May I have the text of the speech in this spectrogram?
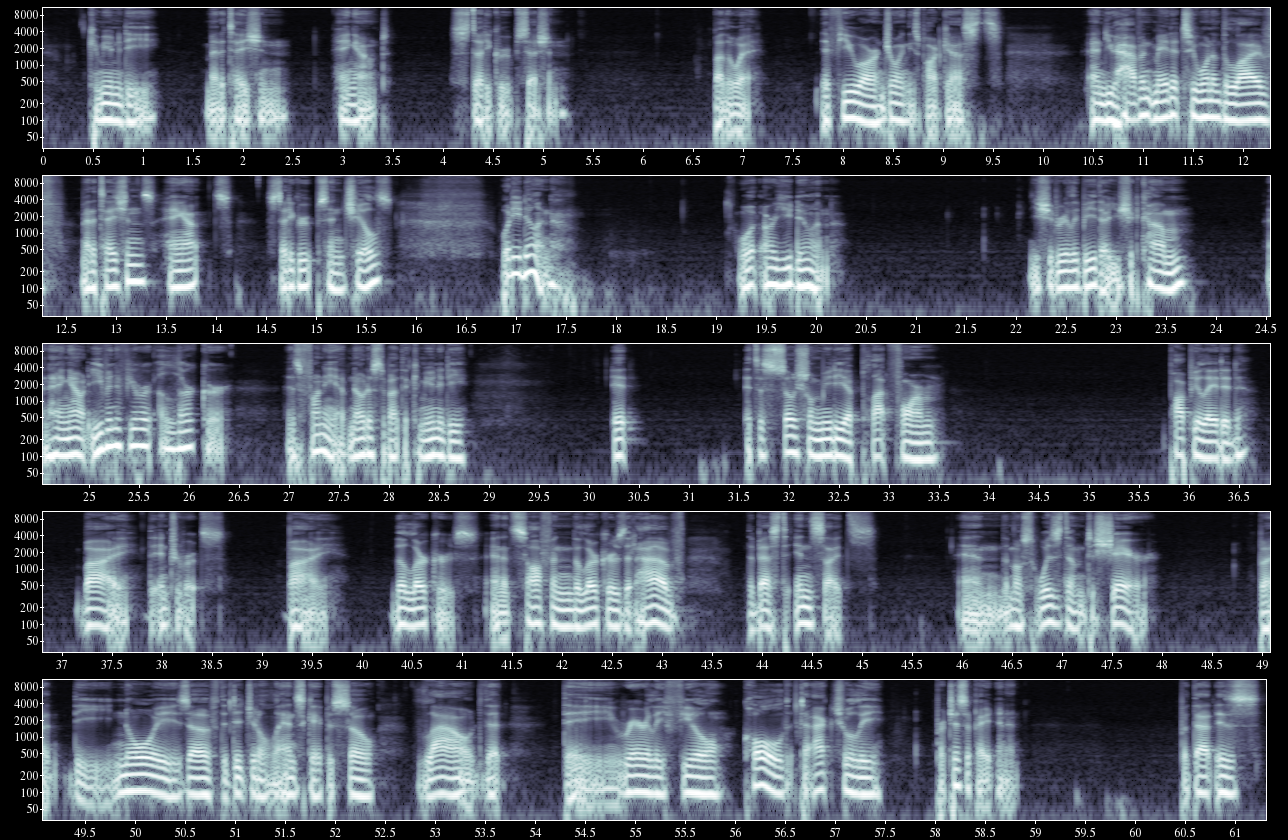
community meditation hangout study group session. By the way, if you are enjoying these podcasts and you haven't made it to one of the live meditations, hangouts, study groups, and chills, what are you doing? What are you doing? You should really be there. You should come and hang out, even if you're a lurker. It's funny, I've noticed about the community. It it's a social media platform populated by the introverts, by the lurkers. And it's often the lurkers that have the best insights and the most wisdom to share. But the noise of the digital landscape is so loud that they rarely feel cold to actually participate in it. But that is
